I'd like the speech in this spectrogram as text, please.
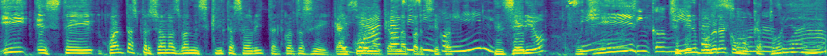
Y este, ¿cuántas personas van inscritas ahorita? ¿Cuántas se Pues calculan ya que van a casi participar? cinco mil. ¿En serio? Sí. Oye, Cinco mil tienen poder de convocatoria, wow. ¿eh?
